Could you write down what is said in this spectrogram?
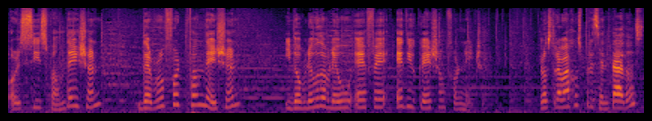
or Cease Foundation, The Rutherford Foundation y WWF Education for Nature. Los trabajos presentados,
